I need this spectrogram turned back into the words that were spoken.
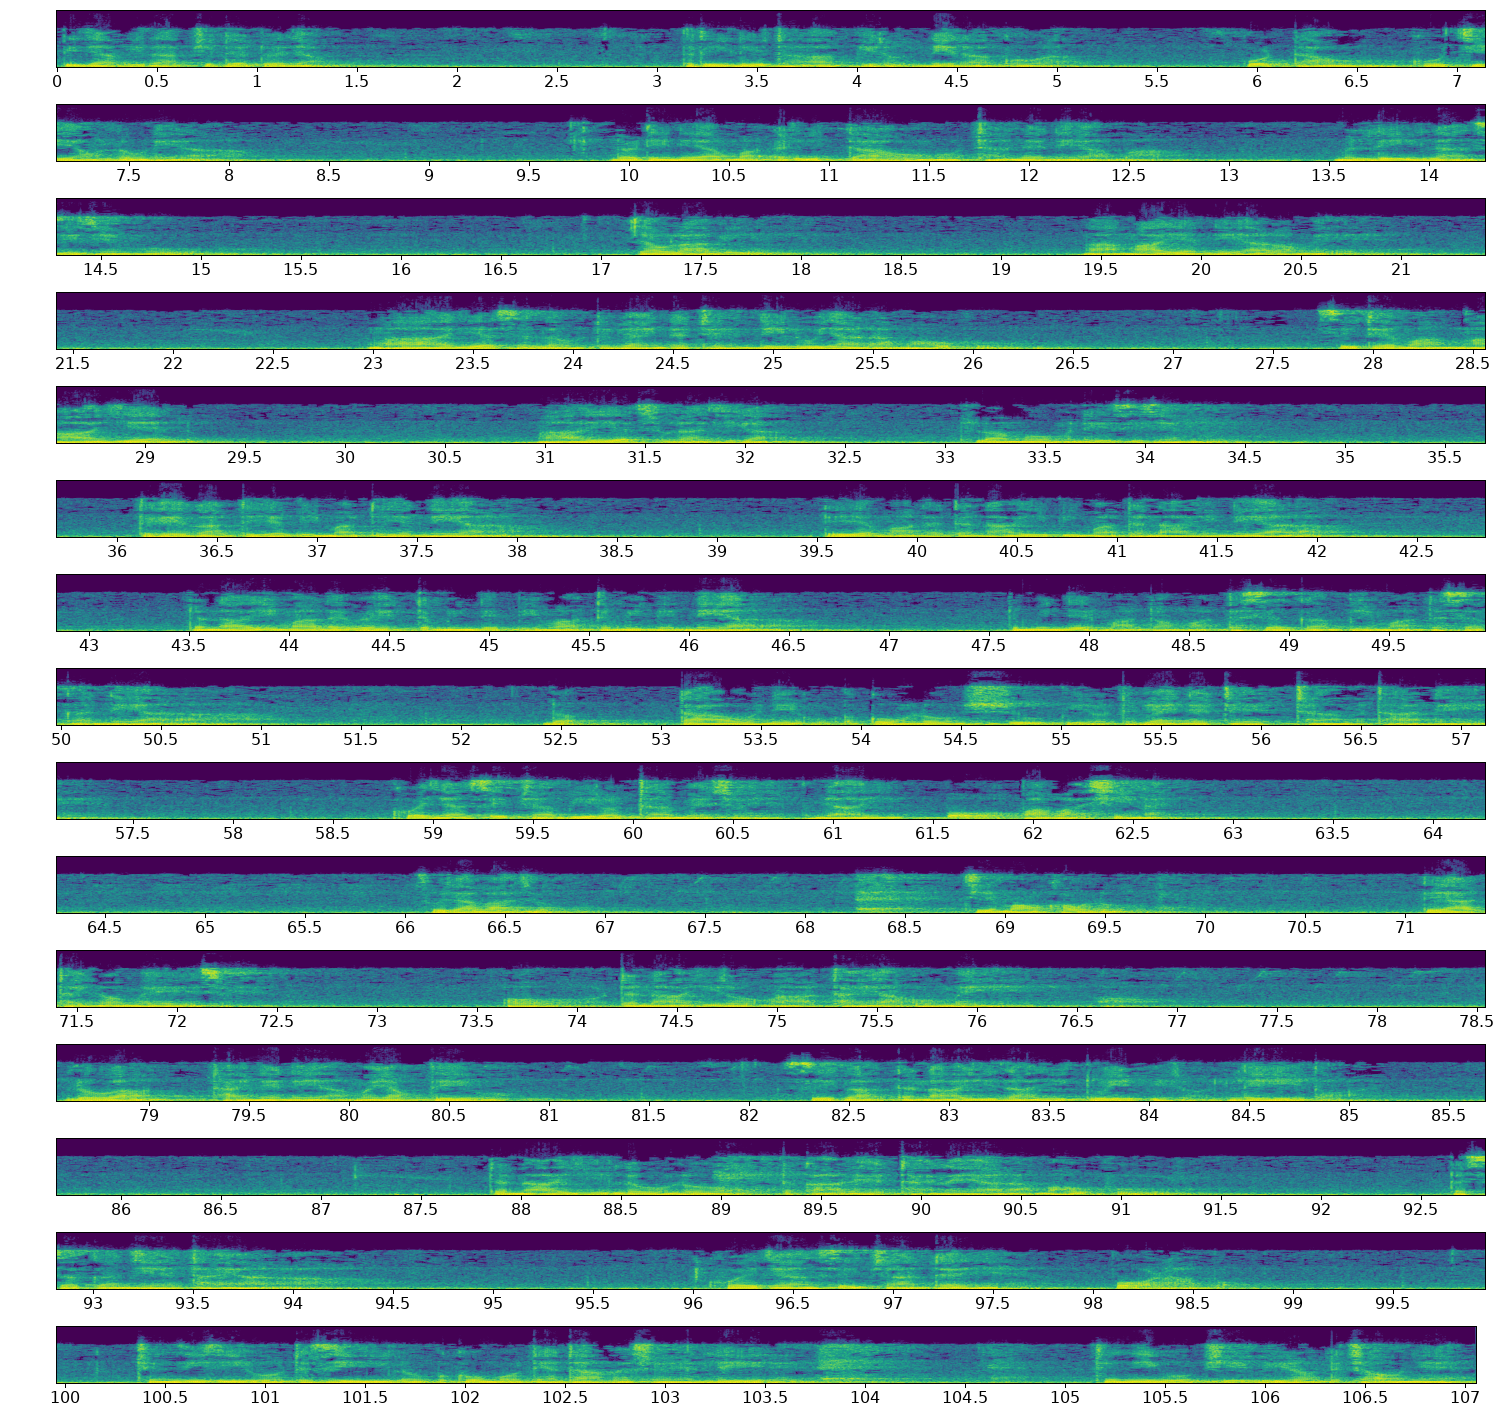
သိကြပြီးသားဖြစ်တဲ့အတွက်ကြောင့် တတိလေးထားပြီးတော့နေတာကိုကကိုတောင်ကိုကြည်အောင်လုပ်နေတာတော့ဒီနေရာမှာအဲ့ဒီတာဝန်ကိုထမ်းတဲ့နေရာမှာမလေးလံစေခြင်းမူရောက်လာပြီငါငါရဲ့နေရတော့မယ်ငါရဲ့စလုံးတပြိုင်တည်းတည်းနေလို့ရတာမဟုတ်ဘူးစိတ်ထဲမှာငါရဲ့လို့ငါရဲ့ဆိုတာကြီးက လွှမ်းမိုးမနေစေခြင်းမူတကယ်ကတရက်ပြီးမှတရက်နေရတာတရက်မှလည်းတဏှာကြီးပြီးမှတဏှာကြီးနေရတာတဏှာကြီးမှလည်းပဲ1မိနစ်ပြီးမှ1မိနစ်နေရတာ1မိနစ်မှတော့မှ10စက္ကန့်ပြီးမှ10စက္ကန့်နေရတာတော့တာဝန်တွေကိုအကုန်လုံးရှုပြီးတော့တပြိုင်တည်းထမ်းမထားနဲ့ခွဲခြားစိတ်ဖြာပြီးတော့ထမ်းမယ်ဆိုရင်အများကြီးပေါ့ပါပါရှိနိုင် ဆိုကြပါစို့ခြေမောင်းခေါလို့တရားထိုင်တော့မယ်ဆိုရင်ဩတဏှာကြီးတော့ငါထိုင်ရအောင်မယ်ဩလူကထိုင်တဲ့နေရာမရောက်သေးဘူးစေကတဏှာကြီးစာကြီးတွေးပြီးတော့လေးသွားတဏှာကြီးလုံးလုံးတခါတည်းထိုင်လိုက်ရတာမဟုတ်ဘူးတစ်စက္ကန့်ချင်းထိုင်ရတာ ခွဲချမ်းစိတ်ဖြာတဲ့ရင်ပေါ်တာပေါ့ထင်းစည်းကြီးကိုတစည်းလုံးပကုံးပေါ်တင်ထားမယ်ဆိုရင်လေးတယ်ထင်းစည်းကိုဖြည့်ပြီးတော့တစ်ချောင်းချင်း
